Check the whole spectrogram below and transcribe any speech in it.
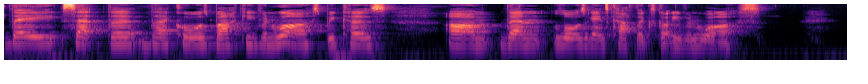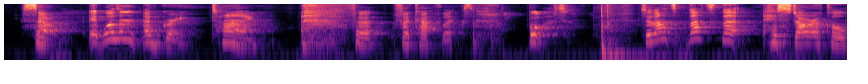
they set the their cause back even worse because um, then laws against Catholics got even worse. So it wasn't a great time for for Catholics, but so that's that's the historical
